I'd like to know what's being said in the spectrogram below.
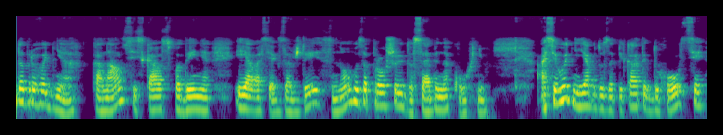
доброго дня! Канал Сільська Господиня, і я вас, як завжди, знову запрошую до себе на кухню. А сьогодні я буду запікати в духовці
